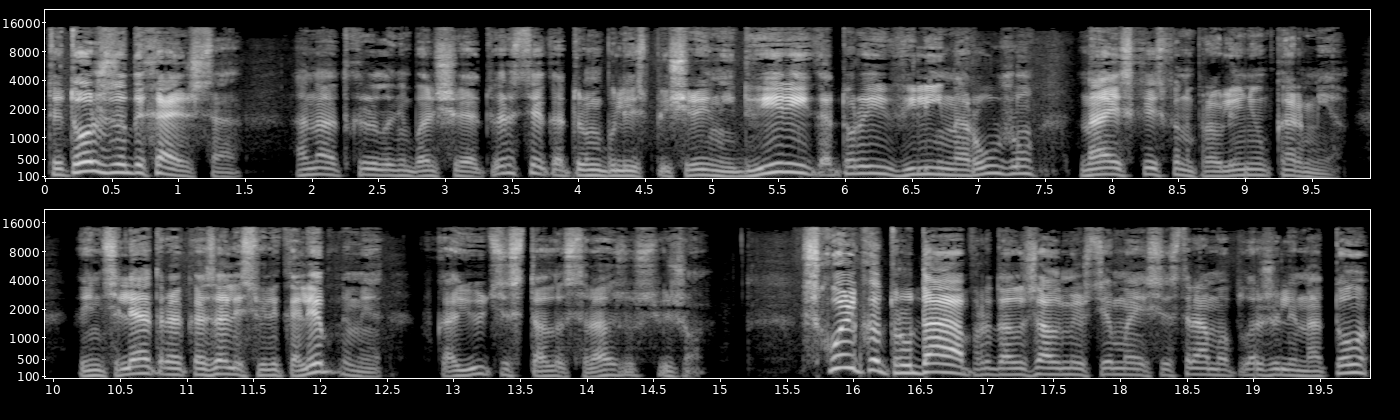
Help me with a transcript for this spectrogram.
Ты тоже задыхаешься?» Она открыла небольшие отверстия, которыми были испещрены двери, которые вели наружу наискось по направлению к корме. Вентиляторы оказались великолепными, в каюте стало сразу свежо. Сколько труда, продолжал между тем моя сестра, мы положили на то,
